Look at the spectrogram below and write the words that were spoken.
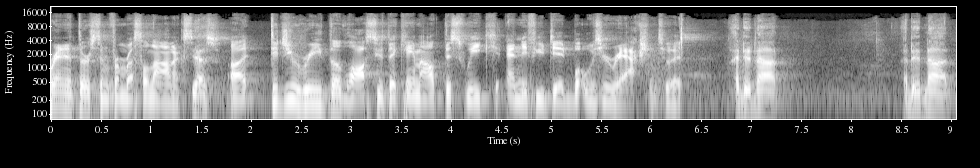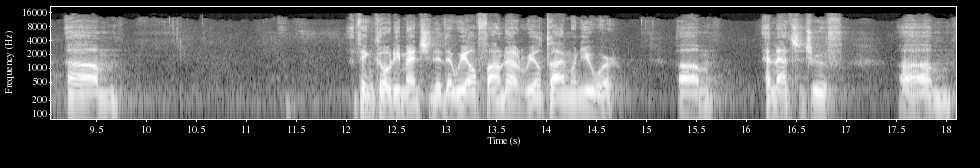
Brandon Thurston from WrestleNomics. Yes. Uh, did you read the lawsuit that came out this week? And if you did, what was your reaction to it? I did not. I did not. Um, I think Cody mentioned it that we all found out in real time when you were, um, and that's the truth. Um,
